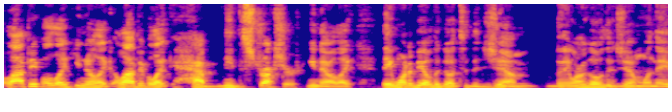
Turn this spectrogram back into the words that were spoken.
a lot of people like you know like a lot of people like have need the structure you know like they want to be able to go to the gym they want to go to the gym when they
